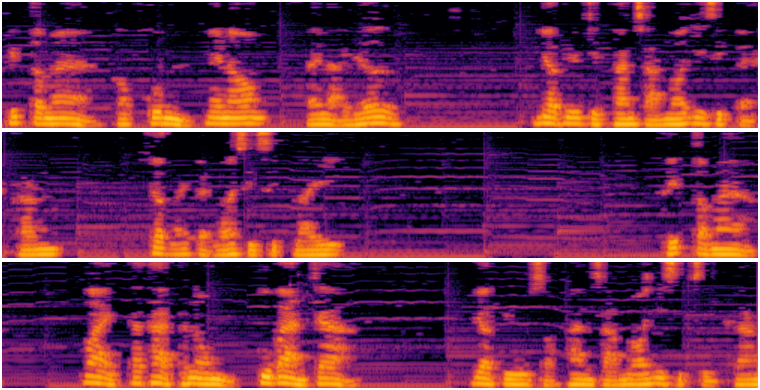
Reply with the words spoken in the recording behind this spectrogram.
คลิปต่อมาขอบคุณแม่น้องหลายๆเด้อยอดวิว 7,328 ครั้ง ยอดไลค์ 840 ไลค์ คลิปต่อมา ไหว้พระธาตุพนมผู้บ้านจ้า ยอดวิว 2,324 ครั้ง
